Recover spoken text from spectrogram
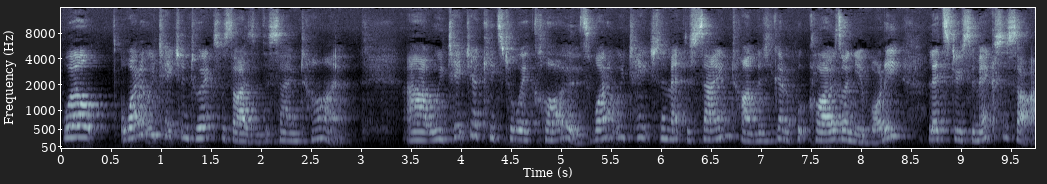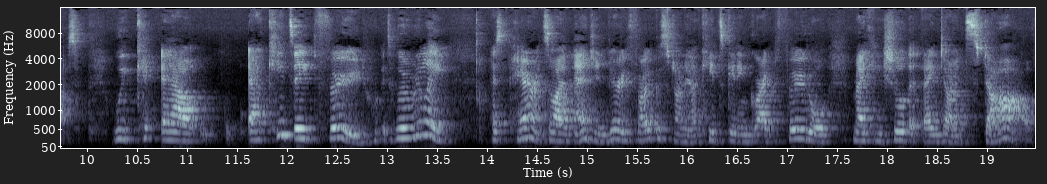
Well, why don't we teach them to exercise at the same time? Uh, we teach our kids to wear clothes. Why don't we teach them at the same time that you're going to put clothes on your body? Let's do some exercise we our our kids eat food. We're really as parents, I imagine, very focused on our kids getting great food or making sure that they don't starve.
